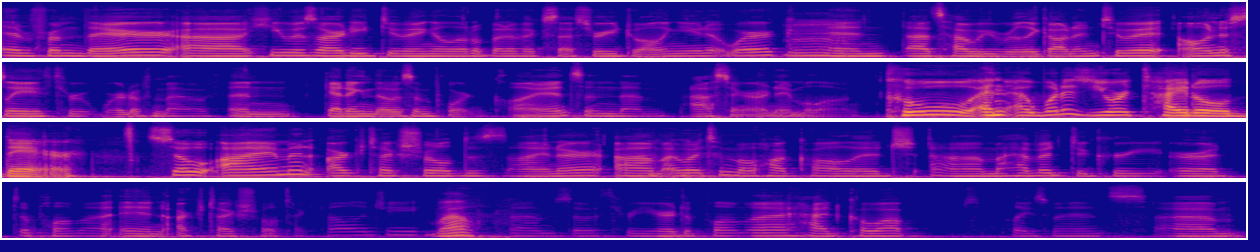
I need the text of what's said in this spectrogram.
and from there, uh, he was already doing a little bit of accessory dwelling unit work, Mm. and that's how we really got into it. Honestly, through word of mouth and getting those important clients, and them passing our name along. Cool. And uh, what is your title there? So I'm an architectural designer. Um, I went to Mohawk College. Um, I have a degree or a diploma in architectural technology. Wow. Um, so a three-year diploma. I had co-op placements. Um,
